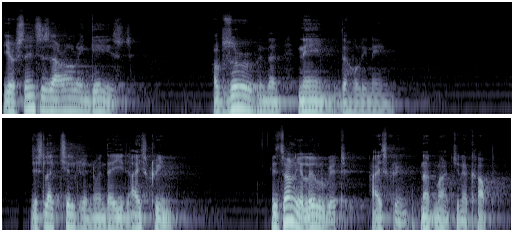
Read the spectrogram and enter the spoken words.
Your senses are all engaged. Observe in the name, the holy name. Just like children when they eat ice cream. It's only a little bit ice cream, not much in a cup.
